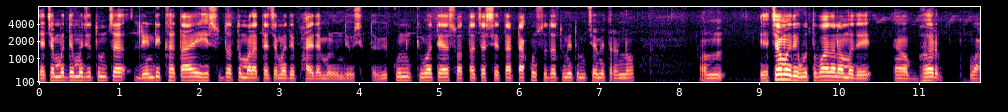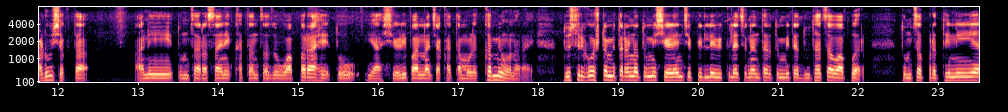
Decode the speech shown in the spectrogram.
त्याच्यामध्ये म्हणजे तुमचं लेंडी खत आहे हे सुद्धा तुम्हाला त्याच्यामध्ये फायदा मिळवून देऊ शकतो. विकून किंवा त्या स्वतःच्या शेतात टाकूनसुद्धा तुम्ही तुमच्या मित्रांनो याच्यामध्ये उत्पादनामध्ये भर वाढवू शकता. आणि तुमचा रासायनिक खतांचा जो वापर आहे तो या शेळीपालनाच्या खतामुळे कमी होणार आहे. दुसरी गोष्ट मित्रांनो तुम्ही शेळ्यांचे पिल्ले विकल्याच्या नंतर तुम्ही त्या दुधाचा वापर तुमचा प्रथिनीय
